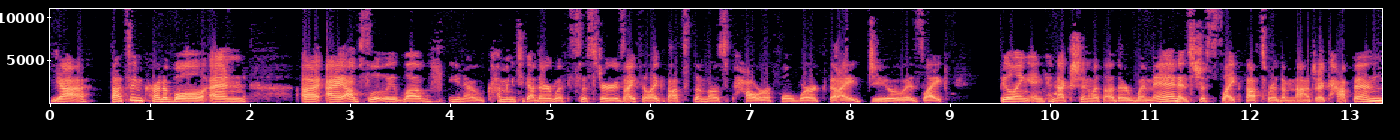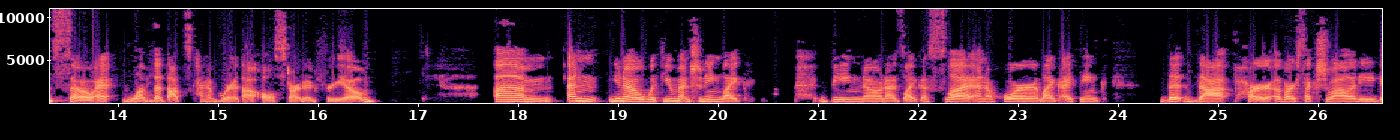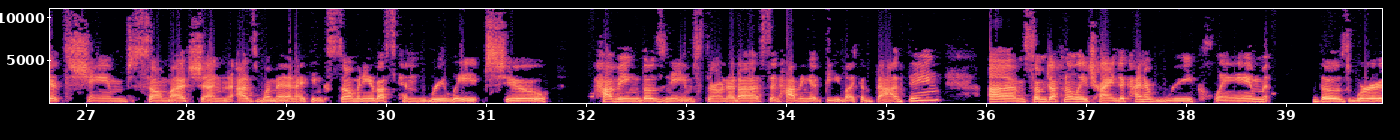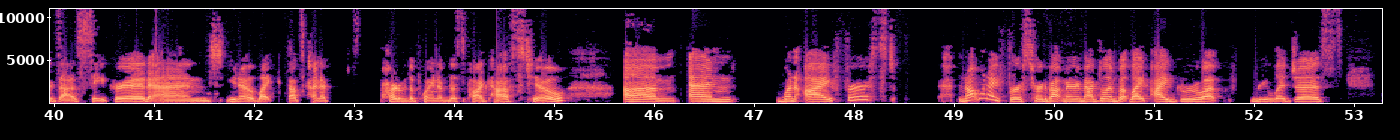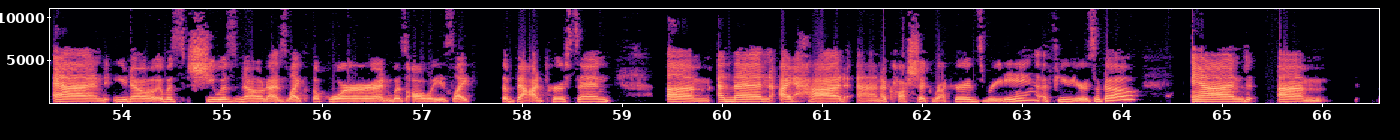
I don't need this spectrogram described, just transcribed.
Yeah, that's incredible. And I, I absolutely love, you know, coming together with sisters. I feel like that's the most powerful work that I do is like feeling in connection with other women. It's just like that's where the magic happens. So I love that that's kind of where that all started for you. Um, and you know, with you mentioning like being known as like a slut and a whore, like I think that that part of our sexuality gets shamed so much. And as women, I think so many of us can relate to having those names thrown at us and having it be like a bad thing. Um, so I'm definitely trying to kind of reclaim those words as sacred and you know like that's kind of part of the point of this podcast too um and when i first not when i first heard about mary magdalene but like i grew up religious and you know it was she was known as like the whore and was always like the bad person um and then i had an akashic records reading a few years ago and um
